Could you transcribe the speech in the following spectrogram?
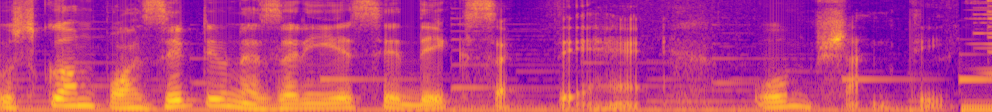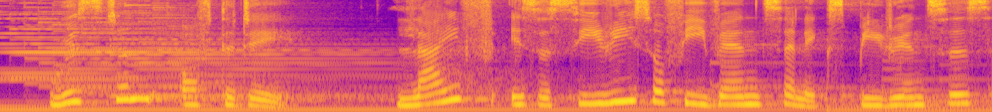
उसको हम पॉजिटिव नज़रिए से देख सकते हैं। Om Shanti. Wisdom of the day life is a series of events and experiences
